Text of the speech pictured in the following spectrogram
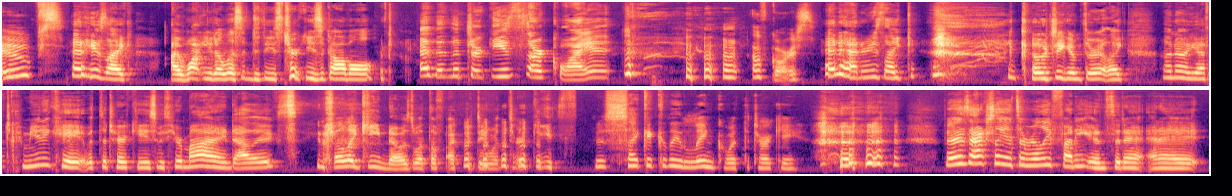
Oops. And he's like, I want you to listen to these turkeys gobble. And then the turkeys are quiet. of course. And Henry's like coaching him through it, like, oh no, you have to communicate with the turkeys with your mind, Alex. You know, like he knows what the fuck to do with turkeys. Just psychically link with the turkey. but it's actually it's a really funny incident and it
